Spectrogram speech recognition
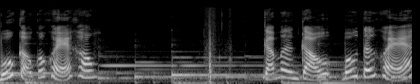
Bố cậu có khỏe không? Cảm ơn cậu Bố tớ khỏe.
